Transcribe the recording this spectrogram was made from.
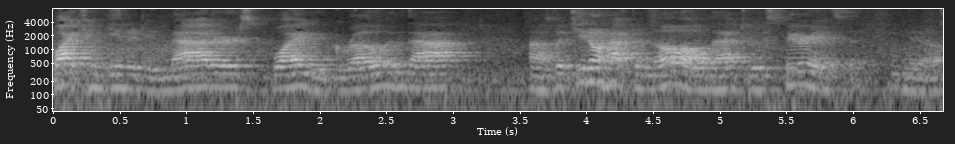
why community matters, why you grow in that. Uh, but you don't have to know all that to experience it, you know.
